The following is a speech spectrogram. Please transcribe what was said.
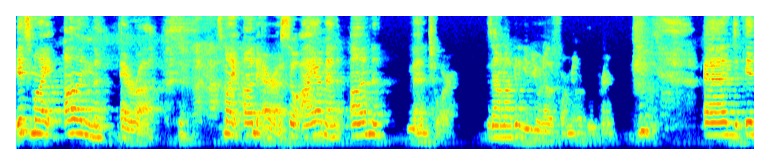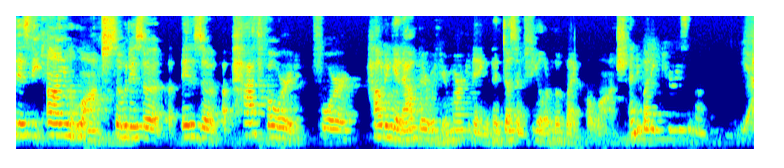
it's my un era. it's my un era. So I am an un mentor because I'm not going to give you another formula blueprint. and it is the unlaunch. So it is a it is a, a, path forward for how to get out there with your marketing that doesn't feel or look like a launch. Anybody curious about that? Yeah.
